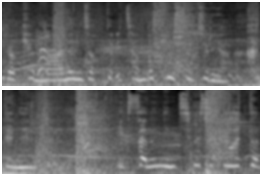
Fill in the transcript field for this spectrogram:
이렇게 많은 적들이 잠복해 있을 줄이야. 그대는 익사누님 집에서 보았던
